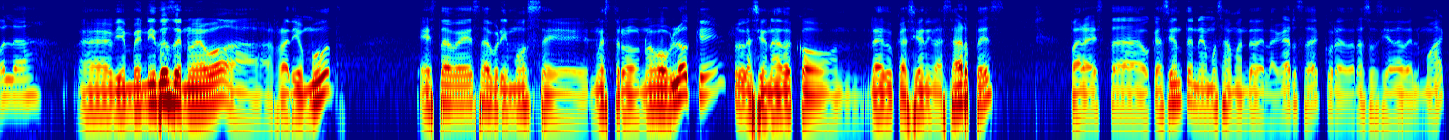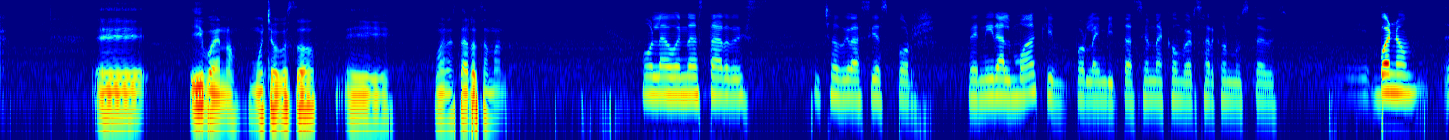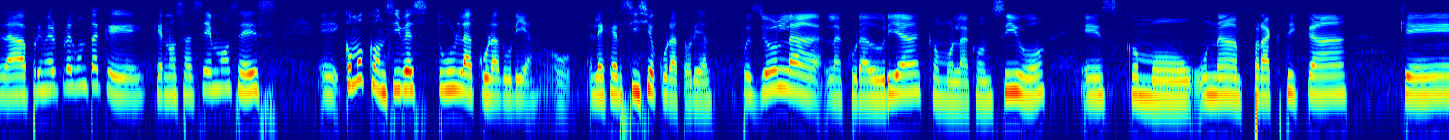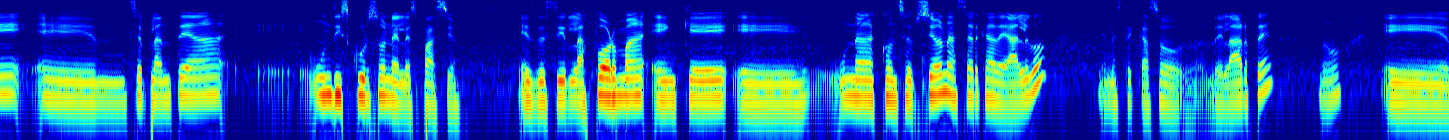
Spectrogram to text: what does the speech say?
Hola, eh, bienvenidos de nuevo a Radio Mood. Esta vez abrimos eh, nuestro nuevo bloque relacionado con la educación y las artes. Para esta ocasión tenemos a Amanda de la Garza, curadora asociada del MUAC. Eh, y bueno, mucho gusto y buenas tardes, Amanda. Hola, buenas tardes. Muchas gracias por venir al MUAC y por la invitación a conversar con ustedes. Bueno, la primera pregunta que, nos hacemos es, eh, ¿cómo concibes tú la curaduría o el ejercicio curatorial? Pues yo la, curaduría, como la concibo, es como una práctica que em, se plantea eh, un discurso en el espacio, es decir, la forma en que eh, una concepción acerca de algo, en este caso del arte, ¿no? Eh,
